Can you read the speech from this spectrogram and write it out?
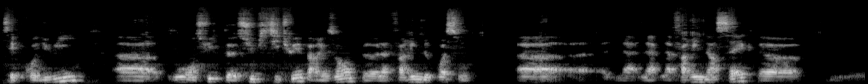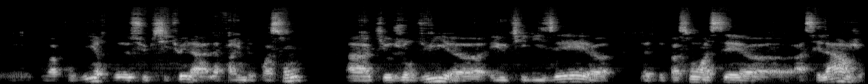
ces produits pour ensuite substituer par exemple la farine de poisson. La, la, la, farine d'insecte qu'on va produire peut substituer la, la farine de poisson qui aujourd'hui est utilisée de façon assez assez large.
